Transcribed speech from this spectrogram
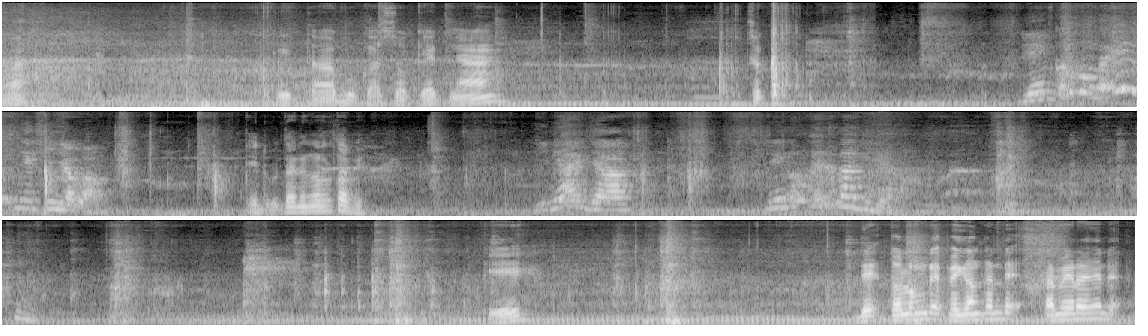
Nah. Kita buka soketnya. Cek. Di engkol kok nggak hidup injeksinya bang? Hidup tadi dengar tapi. Gini aja. Nggak hidup lagi ya? Oke. Dek, tolong Dek pegangkan Dek kameranya Dek.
